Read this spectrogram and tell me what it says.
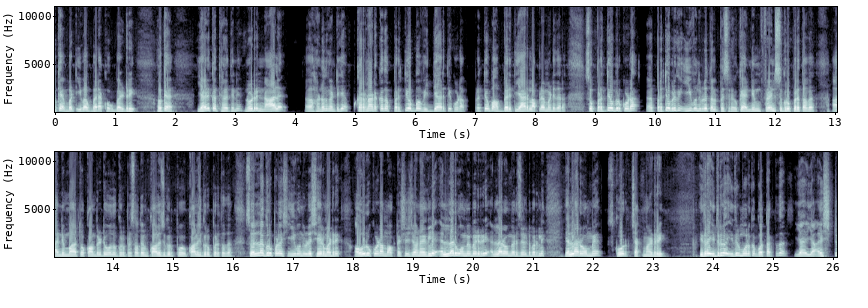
ಓಕೆ ಬಟ್ ಇವಾಗ ಬರಕ್ಕೆ ಹೋಗಬೇಡ್ರಿ. ಓಕೆ ಎರಡು ಕತ್ ಹೇಳ್ತೀನಿ. ನೋಡ್ರಿ, ನಾಳೆ ಹನ್ನೊಂದು ಗಂಟೆಗೆ ಕರ್ನಾಟಕದ ಪ್ರತಿಯೊಬ್ಬ ವಿದ್ಯಾರ್ಥಿ ಕೂಡ, ಪ್ರತಿಯೊಬ್ಬ ಅಭ್ಯರ್ಥಿ ಯಾರೆಲ್ಲ ಅಪ್ಲೈ ಮಾಡಿದ್ದಾರೆ ಸೊ ಪ್ರತಿಯೊಬ್ಬರು ಕೂಡ ಪ್ರತಿಯೊಬ್ಬರಿಗೂ ಈ ಒಂದು ವಿಡಿಯೋ ತಲುಪಿಸ್ರಿ ಓಕೆ ನಿಮ್ಮ ಫ್ರೆಂಡ್ಸ್ ಗ್ರೂಪ್ ಇರ್ತವೆ ನಿಮ್ಮ ಅಥವಾ ಕಾಂಪಿಟೇಟಿವ್ ಓದೋ ಗ್ರೂಪ್ ಇರ್ತವೆ ನಿಮ್ಮ ಕಾಲೇಜ್ ಗ್ರೂಪ್ ಕಾಲೇಜ್ ಗ್ರೂಪ್ ಇರ್ತದೆ ಸೊ ಎಲ್ಲ ಗ್ರೂಪ್ ಒಳಗೆ ಈ ಒಂದು ವಿಡಿಯೋ ಶೇರ್ ಮಾಡಿರಿ. ಅವರು ಕೂಡ ಮಾಕ್ ಟೆಸ್ಟ್ ಜಾಯ್ನ್ ಆಗಲಿ ಎಲ್ಲರೂ ಒಮ್ಮೆ ಬರೀರಿ, ಎಲ್ಲರೂ ಒಮ್ಮೆ ರಿಸಲ್ಟ್ ಬರಲಿ, ಎಲ್ಲರೂ ಒಮ್ಮೆ ಸ್ಕೋರ್ ಚೆಕ್ ಮಾಡಿರಿ. ಇದ್ರ ಇದ್ರ ಇದ್ರ ಮೂಲಕ ಗೊತ್ತಾಗ್ತದೆ ಎಷ್ಟು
